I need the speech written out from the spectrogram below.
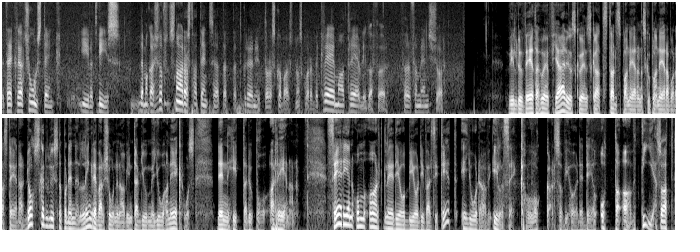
ett rekreationstänk givetvis. Där man kanske då snarast har tänkt sig att, att, att grönytor ska vara, de ska vara bekväma och trevliga för, för, för människor. Vill du veta hur en fjäril skulle önska att stadsplanerarna skulle planera våra städer? Då ska du lyssna på den längre versionen av intervjun med Johan Ekros. Den hittar du på arenan. Serien om artglädje och biodiversitet är gjord av Ilse Klockar, så vi hörde del 8 av 10. Så att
